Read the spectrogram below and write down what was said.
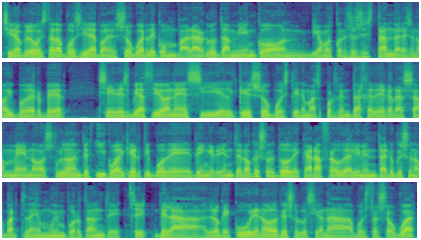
sino que luego está la posibilidad con el software de compararlo también con, digamos, con esos estándares ¿no? y poder ver si hay desviaciones, si el queso pues tiene más porcentaje de grasa, menos y cualquier tipo de, ingrediente, ¿no? Que sobre todo de cara a fraude alimentario, que es una parte también muy importante de, la, de lo que cubre, ¿no? Lo que soluciona vuestro software.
